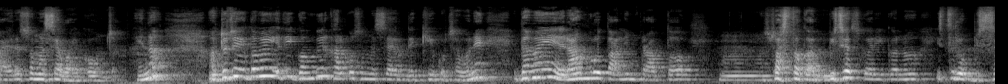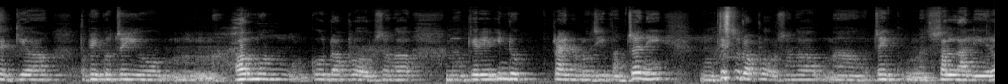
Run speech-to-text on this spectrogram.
आएर समस्या भएको हुन्छ होइन? त्यो चाहिँ एकदमै यदि गम्भीर खालको समस्याहरू देखिएको छ भने एकदमै राम्रो तालिम प्राप्त स्वास्थ्यकर्मी विशेष गरिकन स्त्रीरोग विशेषज्ञ तपाईँको चाहिँ यो हर्मोनको डक्टरहरूसँग के अरे इन्डोक्राइनोलोजी भन्छ नि त्यस्तो डक्टरहरूसँग चाहिँ सल्लाह लिएर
